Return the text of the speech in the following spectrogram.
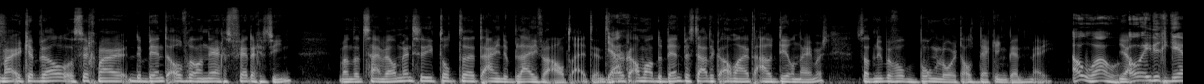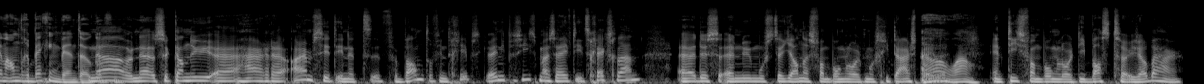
maar ik heb wel zeg maar de band overal nergens verder gezien. Want dat zijn wel mensen die tot eh, het einde blijven altijd. En Ja. ook allemaal, de band bestaat ook allemaal uit oud-deelnemers. Er staat nu bijvoorbeeld Bonglord als backingband mee. Oh, wauw. Ja. Oh, iedere keer een andere backingband ook. Nou, nou, ze kan nu, eh, haar eh, arm zit in het verband of in het gips. Ik weet niet precies, maar ze heeft iets geks gedaan. Dus nu moest Jannes van Bonglord moest gitaar spelen. Oh. En Ties van Bonglord die bast sowieso bij haar.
